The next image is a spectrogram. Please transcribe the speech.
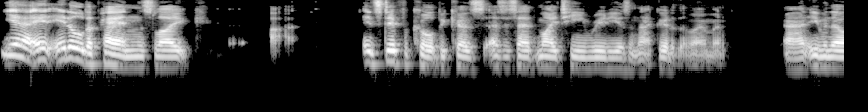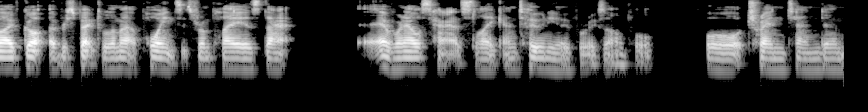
yeah, it, it all depends. Like uh, it's difficult because, as I said, my team really isn't that good at the moment. And even though I've got a respectable amount of points, it's from players that everyone else has, like Antonio, for example, or Trent and um.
